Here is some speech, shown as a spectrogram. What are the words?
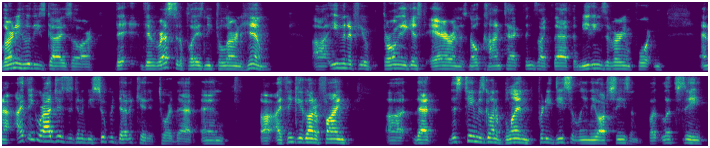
learning who these guys are. The, the rest of the players need to learn him. Uh, even if you're throwing against air and there's no contact, things like that, the meetings are very important. And I, I think Rodgers is going to be super dedicated toward that. And uh, I think you're going to find uh, that this team is going to blend pretty decently in the offseason. But let's see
